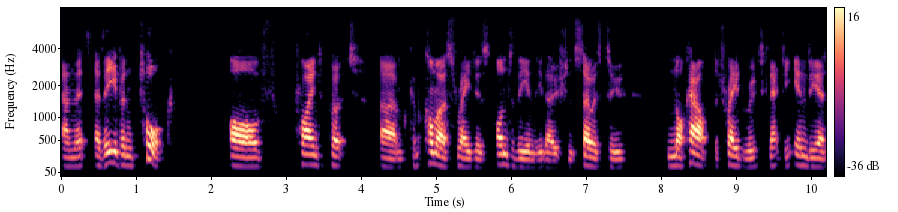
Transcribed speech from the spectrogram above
and there's even talk of trying to put um, commerce raiders onto the Indian Ocean so as to knock out the trade routes connecting India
